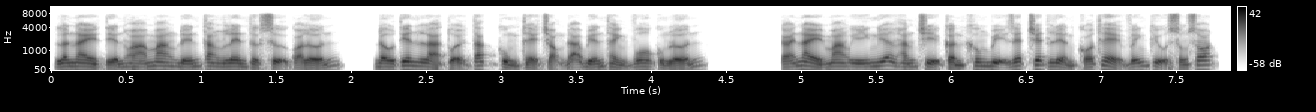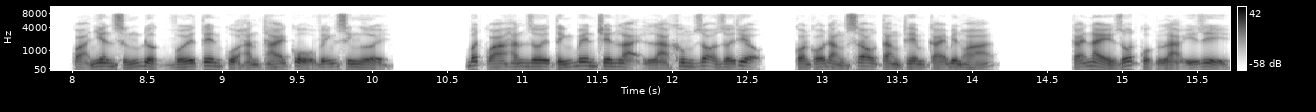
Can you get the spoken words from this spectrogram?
Lần này tiến hóa mang đến tăng lên thực sự quá lớn, đầu tiên là tuổi tác cùng thể trọng đã biến thành vô cùng lớn. Cái này mang ý nghĩa hắn chỉ cần không bị giết chết liền có thể vĩnh cửu sống sót, quả nhiên xứng được với tên của hắn thái cổ vĩnh sinh người. Bất quá hắn rơi tính bên trên lại là không rõ giới thiệu, còn có đằng sau tăng thêm cái biên hóa. Cái này rốt cuộc là ý gì?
